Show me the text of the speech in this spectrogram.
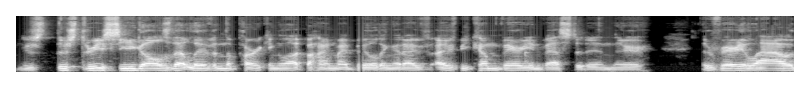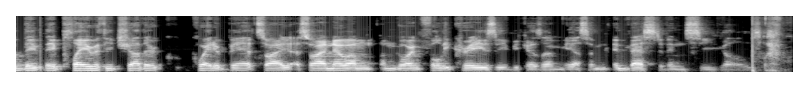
There's there's three seagulls that live in the parking lot behind my building that I've I've become very invested in. They're they're very loud. They they play with each other quite a bit. So I so I know I'm I'm going fully crazy because I'm yes I'm invested in seagulls.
